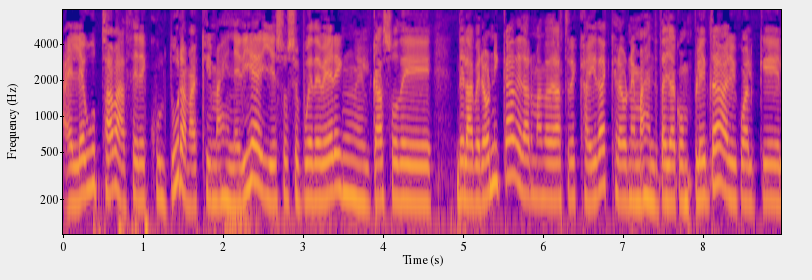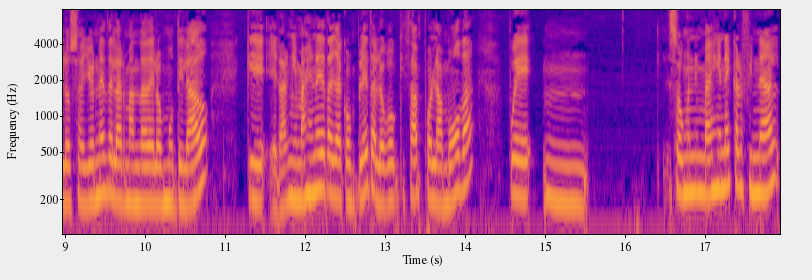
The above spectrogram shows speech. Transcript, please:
a él le gustaba hacer escultura más que imaginería y eso se puede ver en el caso de, de la Verónica, de la Hermandad de las Tres Caídas, que era una imagen de talla completa, al igual que los sayones de la Hermandad de los Mutilados, que eran imágenes de talla completa. Luego quizás por la moda, pues... mm, son imágenes que al final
